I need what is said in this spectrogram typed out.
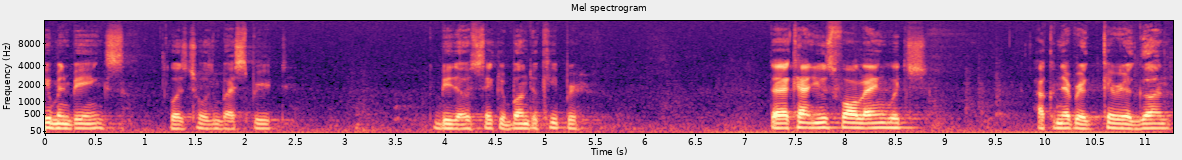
human beings, was chosen by Spirit to be the sacred bundle keeper. That I can't use foul language. I could never carry a gun.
